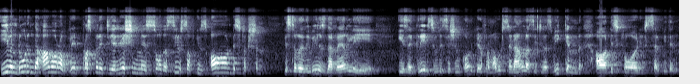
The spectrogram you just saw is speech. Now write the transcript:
Even during the hour of great prosperity, a nation may sow the seeds of its own destruction. History reveals that rarely is a great civilization conquered from outside unless it has weakened or destroyed itself within.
